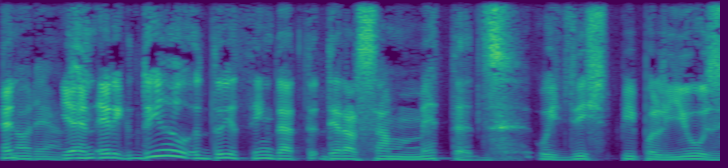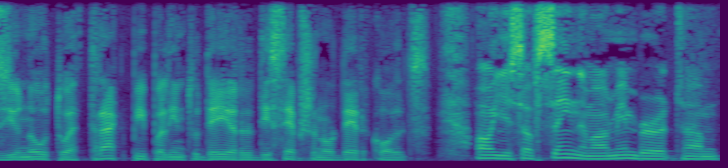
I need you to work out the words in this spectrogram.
and, not ours. Yeah, and Eric, do you do you think that there are some methods which these people use, you know, to attract people into their deception or their cults? Oh yes, I've seen them. I remember it um,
